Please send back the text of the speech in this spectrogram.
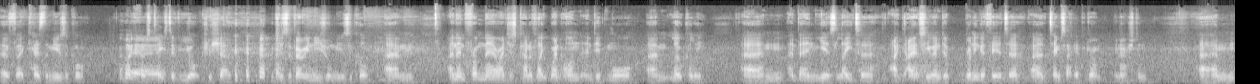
of uh, Kes the musical. My yeah, first yeah. taste of a Yorkshire show, which is a very unusual musical. Um, and then from there, I just kind of like went on and did more um, locally. Um, and then years later, I, I actually ended up running a theatre, uh, Tameside Hippodrome in Ashton. Um,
